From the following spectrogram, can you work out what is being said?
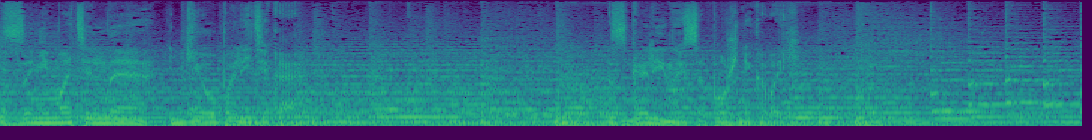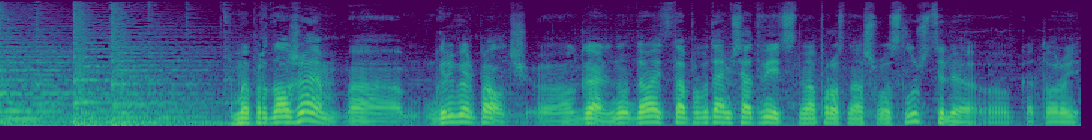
Занимательная геополитика с Галиной Сапожниковой. Мы продолжаем. А, Григорий Павлович, а, Галь, ну давайте попытаемся ответить на вопрос нашего слушателя, который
